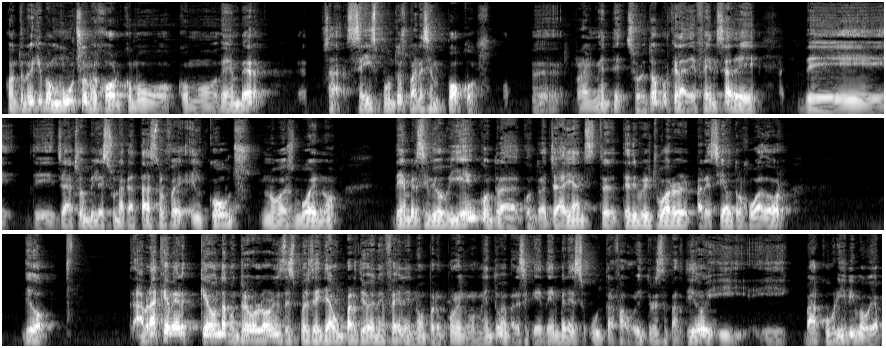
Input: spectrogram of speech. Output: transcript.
contra un equipo mucho mejor como, como Denver, o sea, seis puntos parecen pocos, eh, realmente, sobre todo porque la defensa de, de, Jacksonville es una catástrofe, el coach no es bueno, Denver se vio bien contra, contra Giants, Teddy Bridgewater parecía otro jugador. Digo, habrá que ver qué onda con Trevor Lawrence después de ya un partido de NFL, ¿no? Pero por el momento me parece que Denver es ultra favorito en este partido y, va a cubrir y, voy a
